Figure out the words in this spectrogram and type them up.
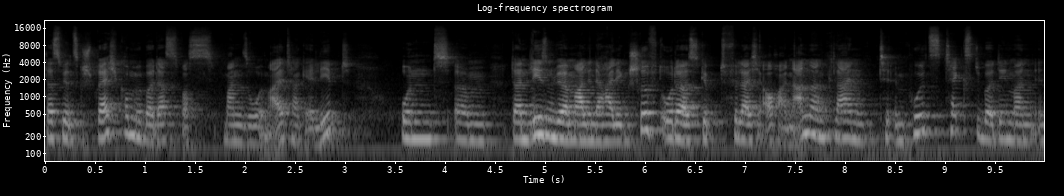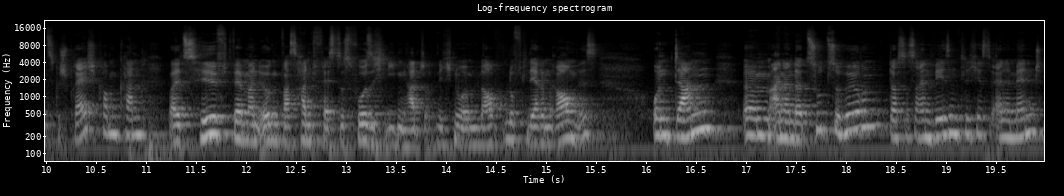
dass wir ins Gespräch kommen über das, was man so im Alltag erlebt und ähm, dann lesen wir mal in der Heiligen Schrift oder es gibt vielleicht auch einen anderen kleinen Impulstext, über den man ins Gespräch kommen kann, weil es hilft, wenn man irgendwas Handfestes vor sich liegen hat und nicht nur im luftleeren Raum ist. Und dann ähm, einander zuzuhören, das ist ein wesentliches Element.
